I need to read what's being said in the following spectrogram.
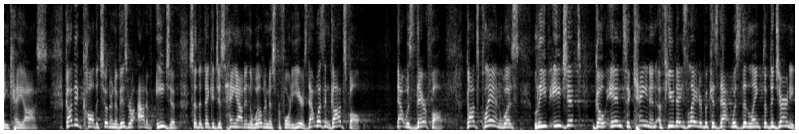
and chaos. God didn't call the children of Israel out of Egypt so that they could just hang out in the wilderness for 40 years. That wasn't God's fault, that was their fault. God's plan was leave Egypt, go into Canaan a few days later because that was the length of the journey.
